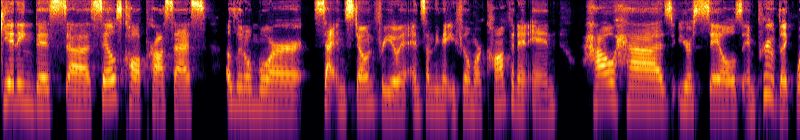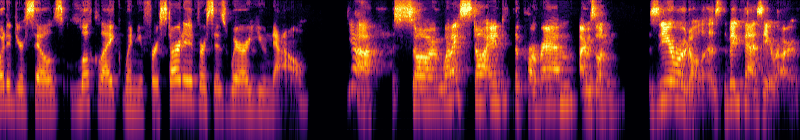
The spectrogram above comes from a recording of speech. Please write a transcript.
getting this uh, sales call process a little more set in stone for you and something that you feel more confident in, how has your sales improved? Like, what did your sales look like when you first started versus where are you now? Yeah. So when I started the program, I was on zero dollars, the big fat zero,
